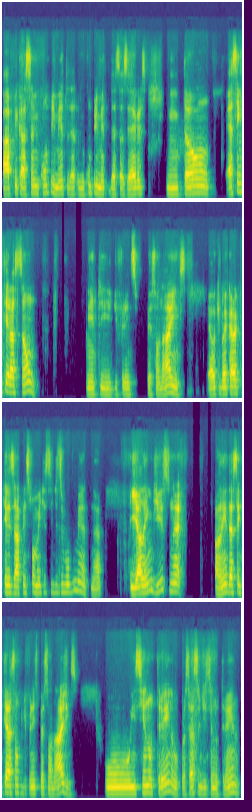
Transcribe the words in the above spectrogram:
a aplicação e cumprimento, de, o cumprimento dessas regras. Então, essa interação entre diferentes personagens é o que vai caracterizar principalmente esse desenvolvimento, né? E além disso, né, além dessa interação com diferentes personagens, o ensino-treino, o processo de ensino-treino,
